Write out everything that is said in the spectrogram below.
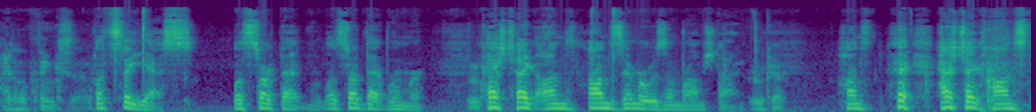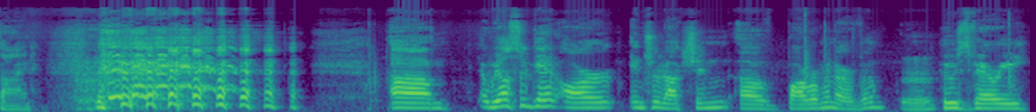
I don't think so. Let's say yes. Let's start that. Let's start that rumor. Hashtag Hans, Hans Zimmer was in Rammstein. Okay. Hans, hashtag Hanstein. um, and we also get our introduction of Barbara Minerva, Mm-hmm. who's very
